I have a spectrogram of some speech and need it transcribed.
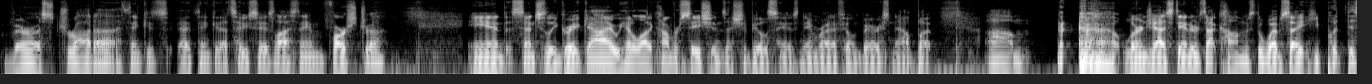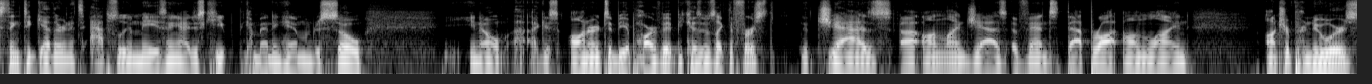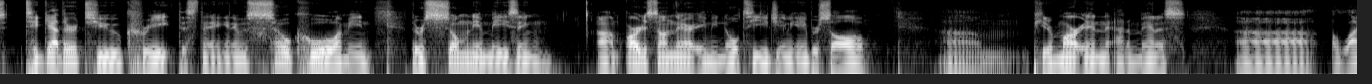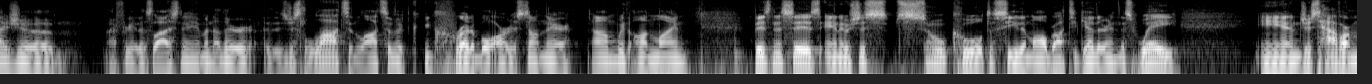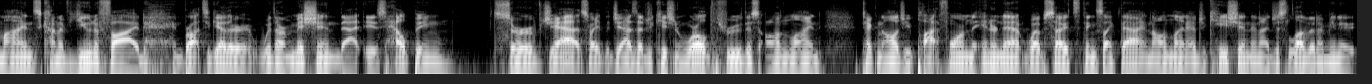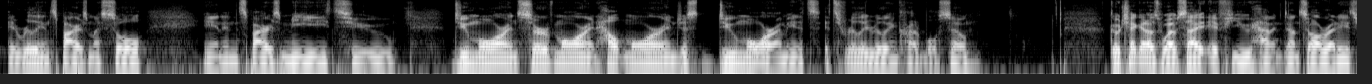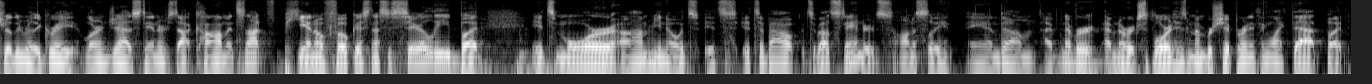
Verastrada. I think is I think that's how you say his last name, Varstra. And essentially, great guy. We had a lot of conversations. I should be able to say his name right. I feel embarrassed now, but um, learnjazzstandards.com is the website. He put this thing together, and it's absolutely amazing. I just keep commending him. I'm just so, you know, I guess honored to be a part of it because it was like the first jazz uh, online jazz event that brought online entrepreneurs together to create this thing. And it was so cool. I mean there were so many amazing um, artists on there. Amy nolte Jamey Aebersold um, peter martin Adam Maness uh, elijah i forget his last name another there's just lots and lots of incredible artists on there um, with online businesses, and it was just so cool to see them all brought together in this way and just have our minds kind of unified and brought together with our mission that is helping serve jazz, right? The jazz education world through this online technology platform, the internet, websites, things like that, and online education. And I just love it. I mean, it, it really inspires my soul and it inspires me to do more and serve more and help more and just do more. I mean, it's it's really really incredible. So go check out his website if you haven't done so already. It's really, really great. LearnJazzStandards.com. It's not piano focused necessarily, but it's more, um, you know, it's it's it's about it's about standards, honestly. And um, I've never I've never explored his membership or anything like that, but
